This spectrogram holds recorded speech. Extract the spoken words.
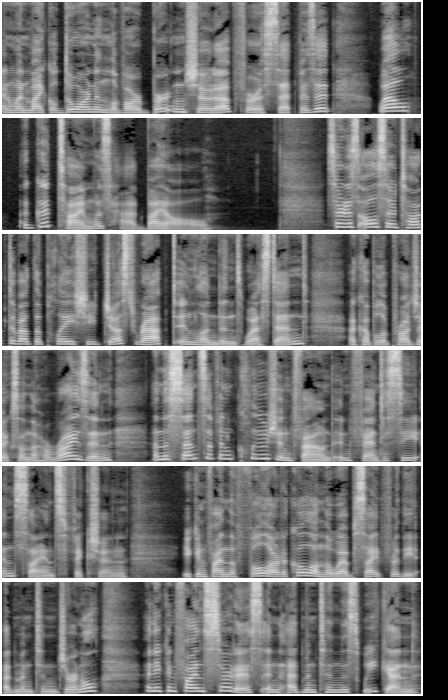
And when Michael Dorn and LeVar Burton showed up for a set visit, well, a good time was had by all. Sirtis also talked about the play she just wrapped in London's West End, a couple of projects on the horizon, and the sense of inclusion found in fantasy and science fiction. You can find the full article on the website for the Edmonton Journal, and you can find Sirtis in Edmonton this weekend.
